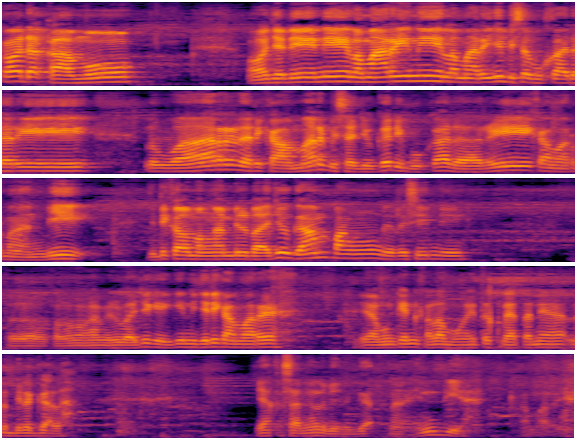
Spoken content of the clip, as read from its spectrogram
Kok ada kamu? Oh jadi ini lemari nih, lemarinya bisa buka dari luar dari kamar, bisa juga dibuka dari kamar mandi. Jadi kalau mau ngambil baju gampang dari sini. Tuh, kalau mau ngambil baju kayak gini, jadi kamarnya ya mungkin kalau mau itu kelihatannya lebih lega lah. Ya kesannya lebih lega. Nah ini dia kamarnya.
